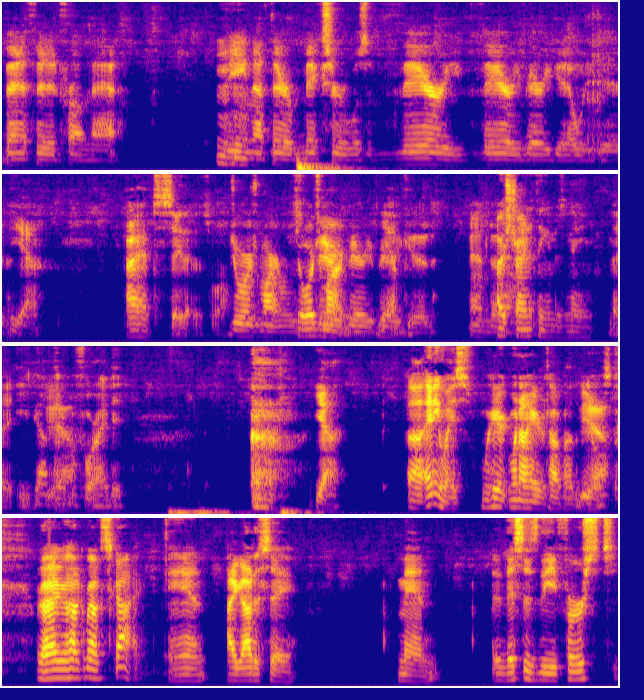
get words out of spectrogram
benefited from that, Mhm. being that their mixer was very, very, very good at what he did. Yeah, I have to say that as well. George Martin was George very, Martin, very, very yeah. good. And uh, I was trying to think of his name, but you got there before I did. yeah. Uh, anyways, we're here. We're not here to talk about the Yeah. Beatles. We're here to talk about Sky, and I gotta say, man, this is the first.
